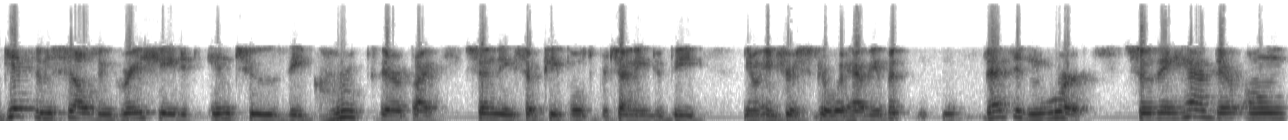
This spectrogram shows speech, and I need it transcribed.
get themselves ingratiated into the group there by sending some people pretending to be, you know, interested or what have you. But that didn't work. So they had their own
